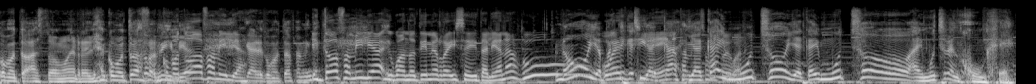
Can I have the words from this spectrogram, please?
como todas somos en realidad, como toda Como- familia. como toda familia. Claro, como toda familia. Y toda familia, y cuando tiene raíces italianas, uh, No, y aparte que y acá, y acá hay igual. mucho, y acá hay mucho, hay mucho enjunje,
